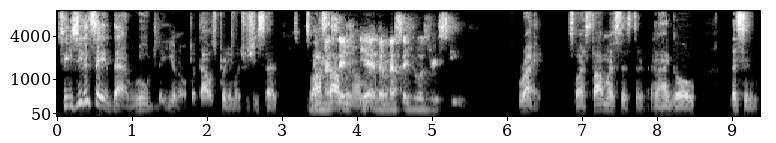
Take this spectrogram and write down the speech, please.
she she didn't say it that rudely, you know, but that was pretty much what she said. So the I stopped her. yeah, like, the message was received. Right. So I stop my sister and I go, listen,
